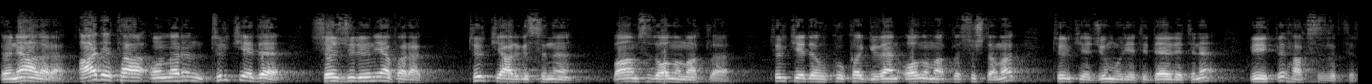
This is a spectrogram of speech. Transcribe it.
öne alarak, adeta onların Türkiye'de sözcülüğünü yaparak Türk yargısını bağımsız olmamakla, Türkiye'de hukuka güven olmamakla suçlamak Türkiye Cumhuriyeti Devleti'ne büyük bir haksızlıktır.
